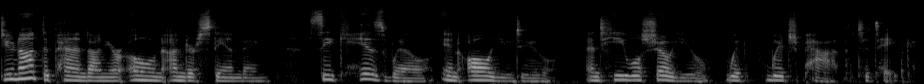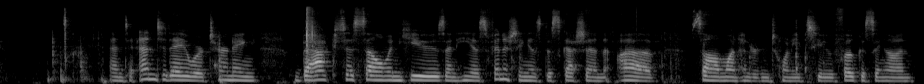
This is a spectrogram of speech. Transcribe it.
Do not depend on your own understanding. Seek His will in all you do and he will show you with which path to take. And to end today, we're turning back to Selwyn Hughes, and he is finishing his discussion of Psalm 122, focusing on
